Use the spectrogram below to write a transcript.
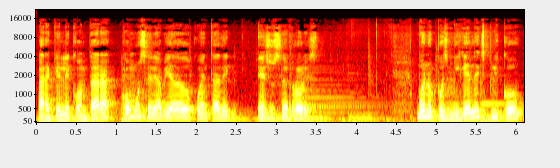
para que le contara cómo se le había dado cuenta de esos errores. Bueno, pues Miguel explicó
